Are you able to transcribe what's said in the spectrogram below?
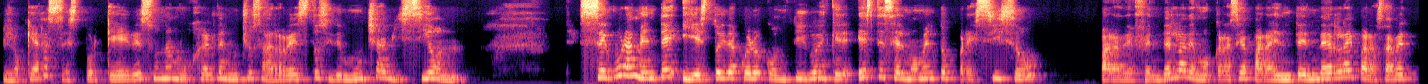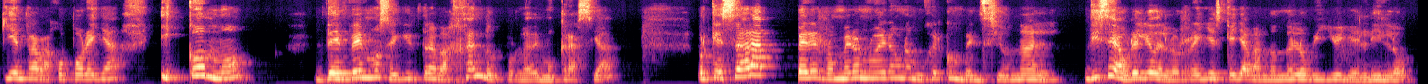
lo que haces porque eres una mujer de muchos arrestos y de mucha visión. Seguramente, y estoy de acuerdo contigo en que este es el momento preciso para defender la democracia, para entenderla y para saber quién trabajó por ella y cómo debemos seguir trabajando por la democracia, porque Sara Pérez Romero no era una mujer convencional. Dice Aurelio de los Reyes que ella abandonó el ovillo y el hilo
